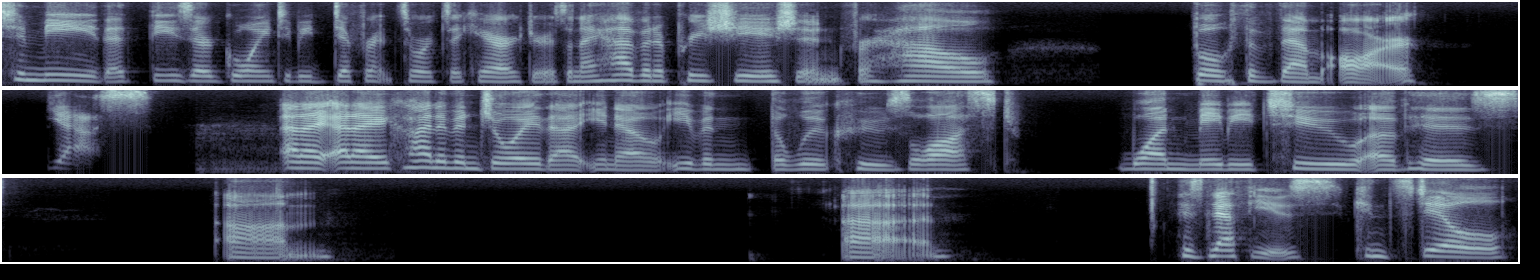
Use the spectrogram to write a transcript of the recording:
to me that these are going to be different sorts of characters. And I have an appreciation for how both of them are. Yes. And I and I kind of enjoy that, you know, even the Luke who's lost one, maybe two of his um uh his nephews can still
